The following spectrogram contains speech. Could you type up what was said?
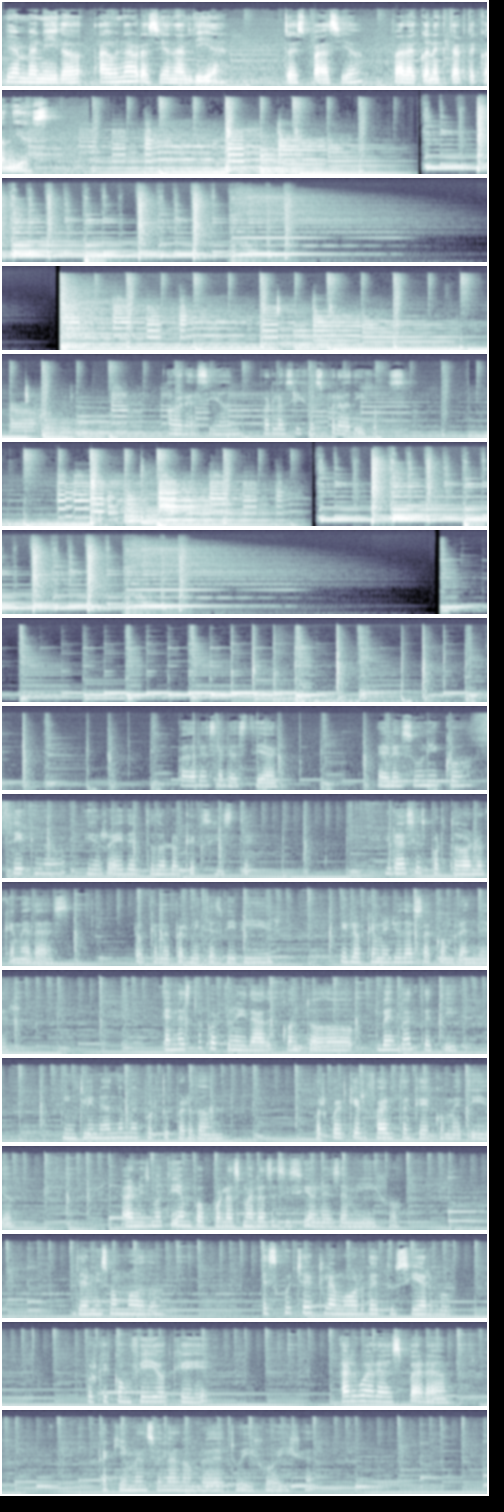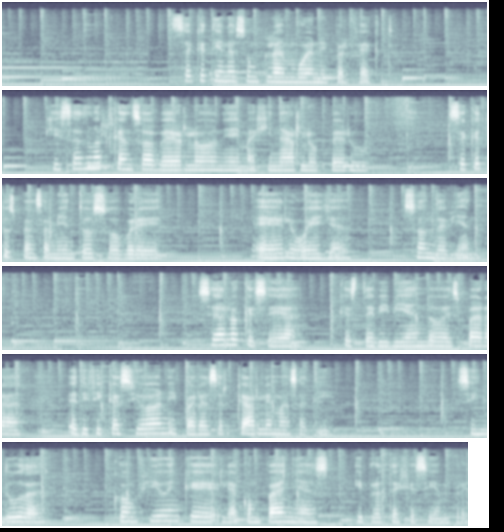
Bienvenido a una oración al día, tu espacio para conectarte con Dios. Oración por los hijos pródigos. Celestial, eres único, digno y rey de todo lo que existe. Gracias por todo lo que me das, lo que me permites vivir y lo que me ayudas a comprender. En esta oportunidad, con todo, vengo ante ti, inclinándome por tu perdón, por cualquier falta que he cometido, al mismo tiempo por las malas decisiones de mi hijo. Del mismo modo, escucha el clamor de tu siervo, porque confío que algo harás para, aquí menciona el nombre de tu hijo o hija. Sé que tienes un plan bueno y perfecto. Quizás no alcanzo a verlo ni a imaginarlo, pero sé que tus pensamientos sobre él o ella son de bien. Sea lo que sea, que esté viviendo es para edificación y para acercarle más a ti. Sin duda, confío en que le acompañas y proteges siempre.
